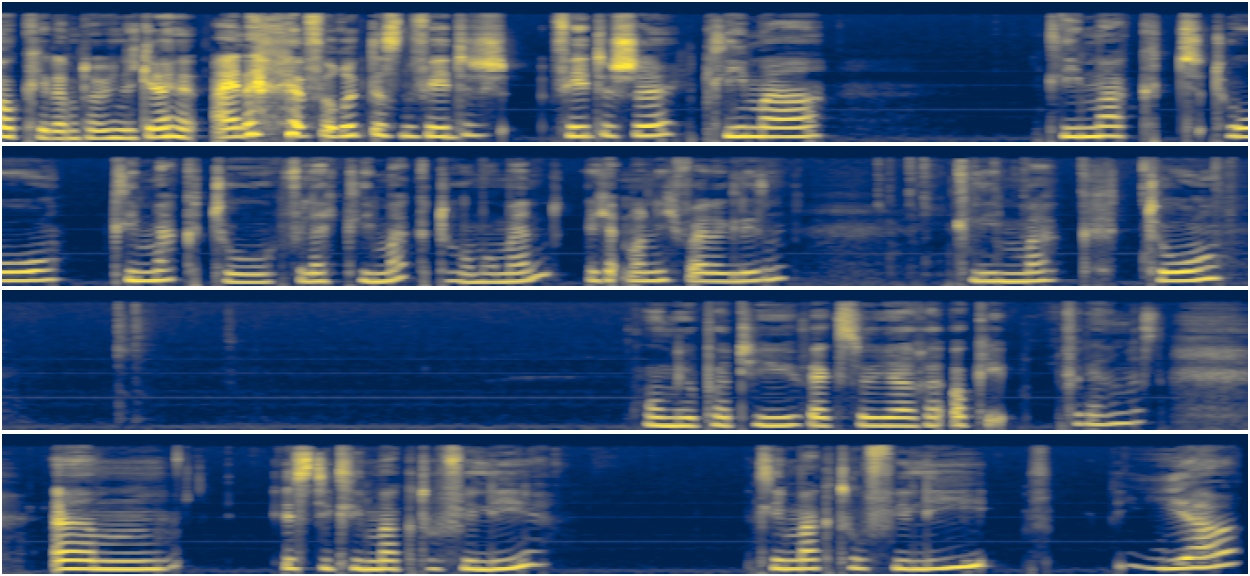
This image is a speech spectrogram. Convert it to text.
Okay, damit habe ich nicht gerechnet. Eine der verrücktesten Fetisch, Fetische, Klima, Klimakto, Klimakto, vielleicht Klimakto, Moment, ich habe noch nicht weiter gelesen. Klimakto. Homöopathie, Wechseljahre, okay, vergessen wir es. Ähm, ist die Klimaktophilie. Klimaktophilie, ja,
